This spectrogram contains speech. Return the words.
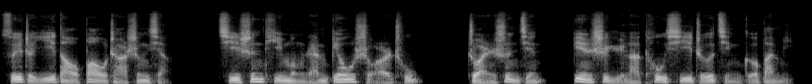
随着一道爆炸声响，其身体猛然飙射而出，转瞬间便是与那偷袭者仅隔半米。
